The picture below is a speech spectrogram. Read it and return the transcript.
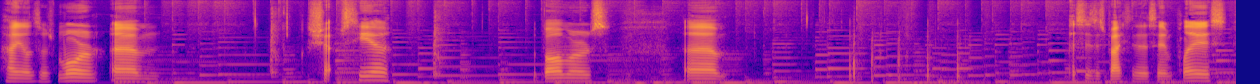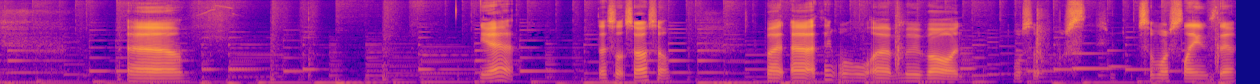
hangards. There's more um, ships here. The bombers. Um, this is just back to the same place. Um, yeah, this looks awesome. But uh, I think we'll uh, move on. With some some more slimes there,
